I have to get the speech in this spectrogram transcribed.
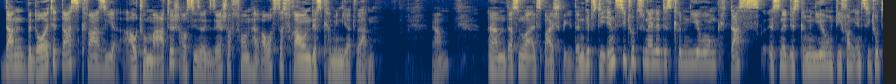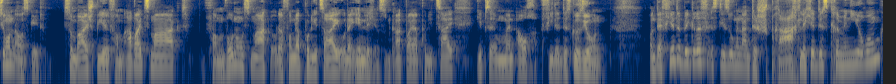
dann bedeutet das quasi automatisch aus dieser Gesellschaftsform heraus, dass Frauen diskriminiert werden. Ja, ähm, das nur als Beispiel. Dann gibt's die institutionelle Diskriminierung. Das ist eine Diskriminierung, die von Institutionen ausgeht. Zum Beispiel vom Arbeitsmarkt, vom Wohnungsmarkt oder von der Polizei oder ähnliches. Und gerade bei der Polizei gibt's ja im Moment auch viele Diskussionen. Und der vierte Begriff ist die sogenannte sprachliche Diskriminierung.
